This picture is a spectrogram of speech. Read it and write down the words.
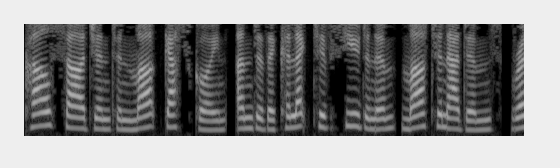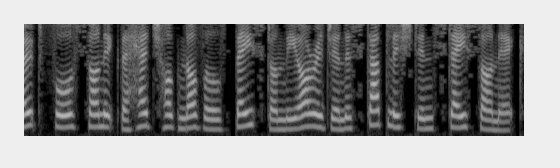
Carl Sargent, and Mark Gascoigne, under the collective pseudonym Martin Adams, wrote four Sonic the Hedgehog novels based on the origin established in Stay Sonic.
